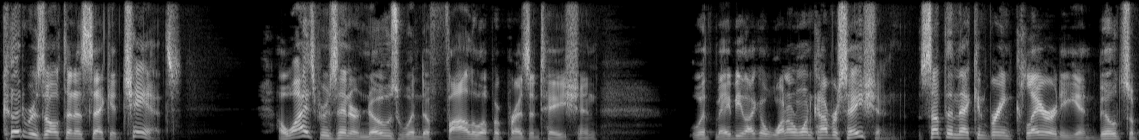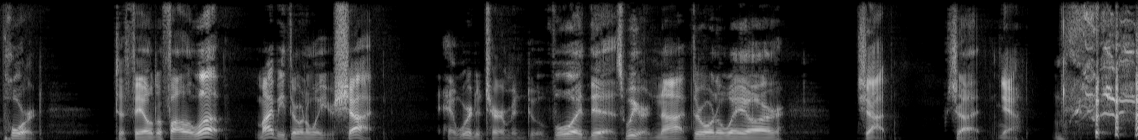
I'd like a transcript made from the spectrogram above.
could result in a second chance. A wise presenter knows when to follow up a presentation with maybe like a one on one conversation, something that can bring clarity and build support. To fail to follow up might be throwing away your shot. And we're determined to avoid this. We are not throwing away our Shot. shot. Yeah.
